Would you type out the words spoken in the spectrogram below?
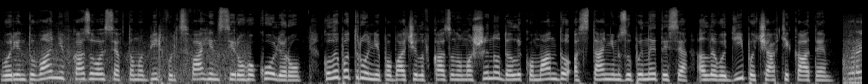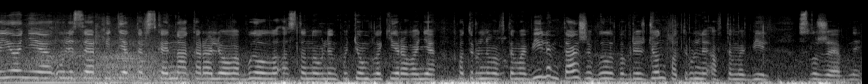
В орієнтуванні вказувався автомобіль Volkswagen сірого кольору. Коли патрульні побачили вказану машину, дали команду останнім зупинитися, але водій почав тікати. В районе улицы Архитекторской на Королева был остановлен путем блокирования патрульным автомобилем. Также был поврежден патрульный автомобиль служебный.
